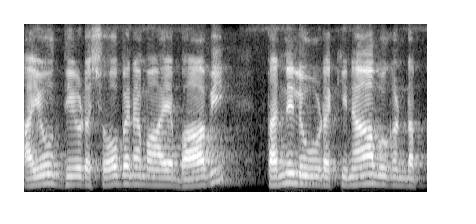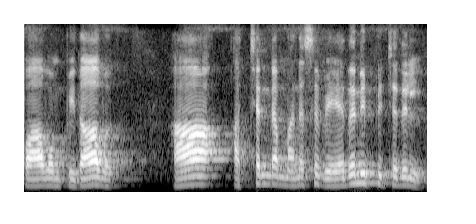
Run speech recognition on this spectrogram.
അയോധ്യയുടെ ശോഭനമായ ഭാവി തന്നിലൂടെ കിനാവ് കണ്ട പാവം പിതാവ് ആ അച്ഛന്റെ മനസ്സ് വേദനിപ്പിച്ചതിൽ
